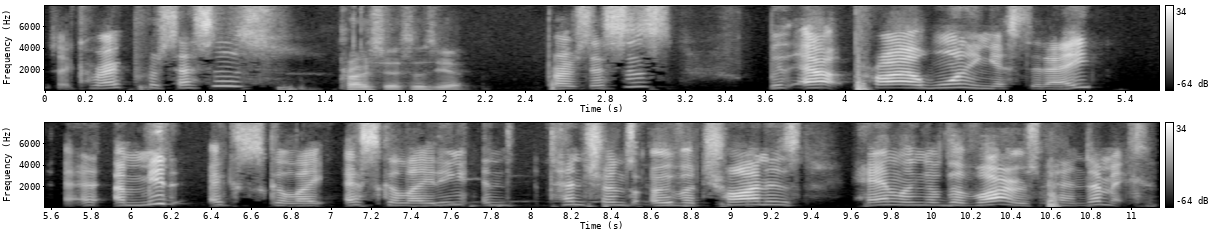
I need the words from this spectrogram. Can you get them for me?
Is that correct? Processors? Processors, yep. Processors? Without prior warning yesterday, amid escalate, escalating tensions over China's handling of the virus pandemic.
